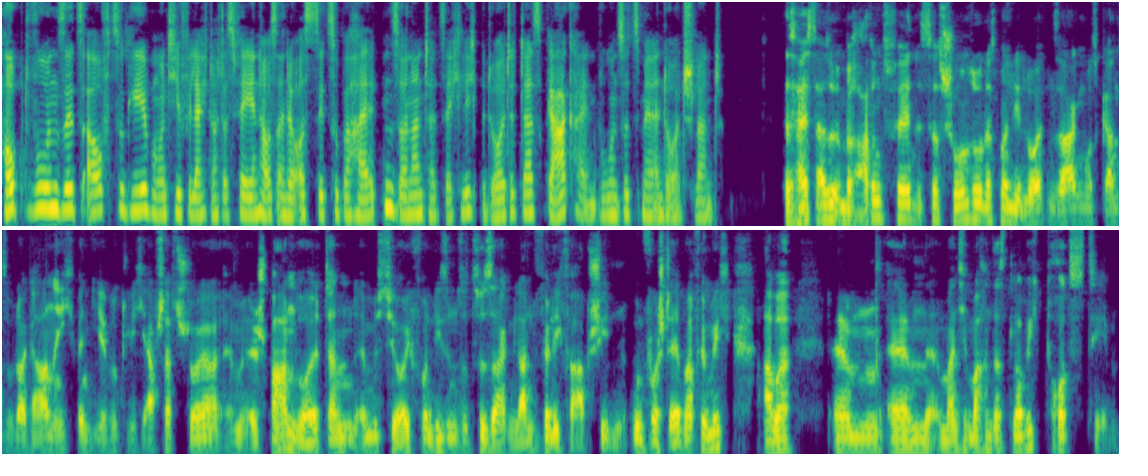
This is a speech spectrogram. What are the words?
Hauptwohnsitz aufzugeben und hier vielleicht noch das Ferienhaus an der Ostsee zu behalten, sondern tatsächlich bedeutet das gar keinen Wohnsitz mehr in Deutschland. Das heißt also, in Beratungsfällen ist das schon so, dass man den Leuten sagen muss, ganz oder gar nicht, wenn ihr wirklich Erbschaftssteuer ähm, äh, sparen wollt, dann äh, müsst ihr euch von diesem sozusagen Land völlig verabschieden. Unvorstellbar für mich, aber ähm, ähm, manche machen das, glaube ich, trotzdem.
